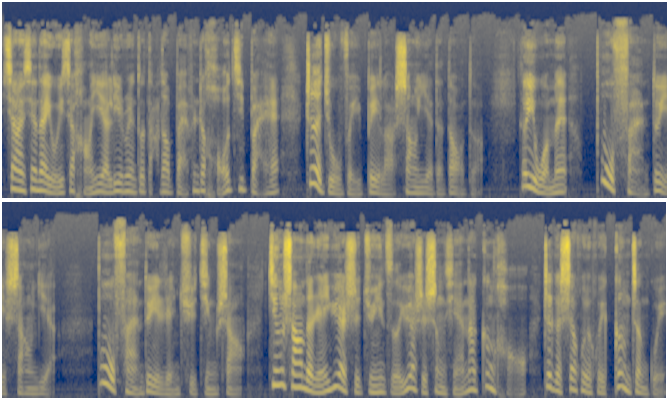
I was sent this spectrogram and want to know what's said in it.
像现在有一些行业利润都达到百分之好几百，这就违背了商业的道德。所以我们不反对商业。不反对人去经商，经商的人越是君子，越是圣贤，那更好，这个社会会更正轨。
